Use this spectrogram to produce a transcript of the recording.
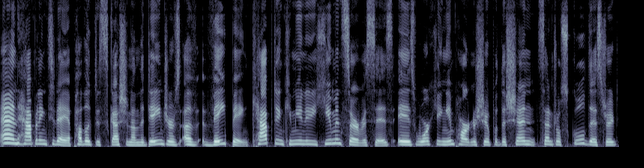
And happening today, a public discussion on the dangers of vaping. Captain Community Human Services is working in partnership with the Shen Central School District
